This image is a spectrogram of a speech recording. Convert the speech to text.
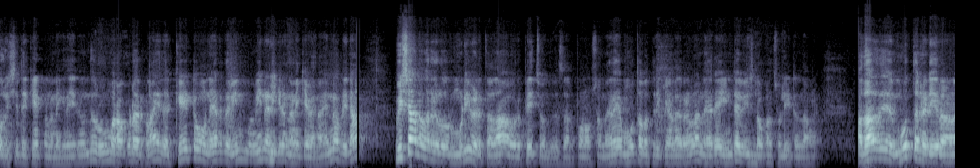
ஒரு விஷயத்தை கேட்கணும்னு நினைக்கிறேன். இது வந்து ரூமரா கூட இருக்கலாம். இதை கேட்டு நேரத்தை வீண் வீணடிக்கிறேன்னு நினைக்க வேணாம். என்ன அப்படின்னா விஷால் அவர்கள் ஒரு முடிவு எடுத்ததா ஒரு பேச்சு வந்தது சார் போன வருஷம் நிறைய மூத்த பத்திரிகையாளர்கள்லாம் நிறைய இன்டர்வியூஸ்ல உட்காந்து சொல்லிட்டு இருந்தாங்க. அதாவது மூத்த நடிகரான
